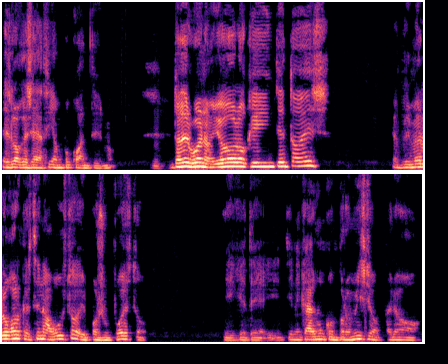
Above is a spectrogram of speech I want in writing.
es lo que se hacía un poco antes, ¿no? Entonces, bueno, yo lo que intento es, en primer lugar, que estén a gusto y por supuesto, y que y tiene que haber un compromiso, pero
